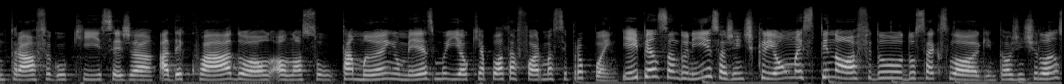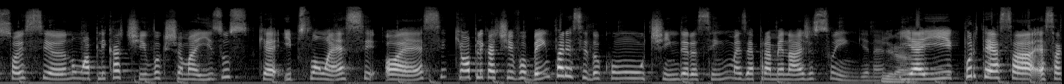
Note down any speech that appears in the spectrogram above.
um tráfego que seja adequado ao, ao nosso tamanho mesmo e ao que a plataforma se propõe. E aí, pensando nisso, a gente criou uma spin-off do, do Sexlog. Então, a gente lançou esse ano um aplicativo que chama ISOS, que é YSOS, que é um aplicativo bem parecido com o Tinder, assim, mas é para homenagem swing, né? E aí, por ter essa, essa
